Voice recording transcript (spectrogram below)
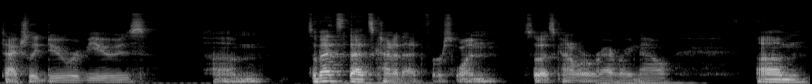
to actually do reviews. Um, so that's that's kind of that first one. So that's kind of where we're at right now. Um,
